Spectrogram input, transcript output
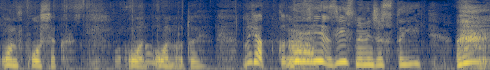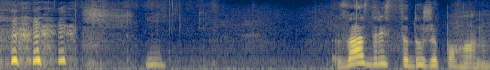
Он в кошик. Он, он, отой. Ну як? Ну, звісно, він же стоїть. Ну. Заздрість це дуже погано.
